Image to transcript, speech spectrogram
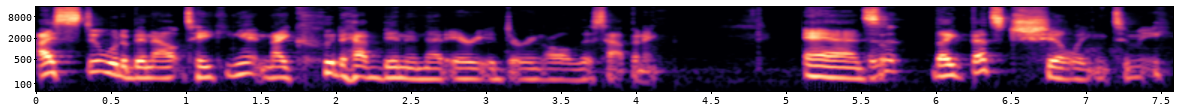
i still would have been out taking it and i could have been in that area during all this happening and so, like that's chilling to me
